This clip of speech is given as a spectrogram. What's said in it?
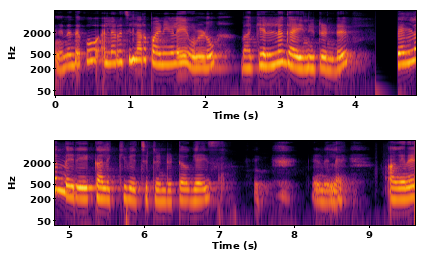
അങ്ങനെ എന്തൊക്കെയോ അല്ലറ ചില്ലറ പണികളേ ഉള്ളൂ. ബാക്കിയെല്ലാം കഴിഞ്ഞിട്ടുണ്ട്. വെള്ളം വരെ കലക്കി വെച്ചിട്ടുണ്ട് കേട്ടോ ഗൈസ് കണ്ടില്ലേ? അങ്ങനെ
